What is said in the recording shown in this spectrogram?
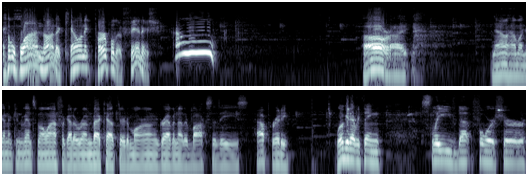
And why not a Kelenic purple to finish? Oh! All right. Now, how am I going to convince my wife I got to run back out there tomorrow and grab another box of these? How pretty. We'll get everything sleeved up for sure.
